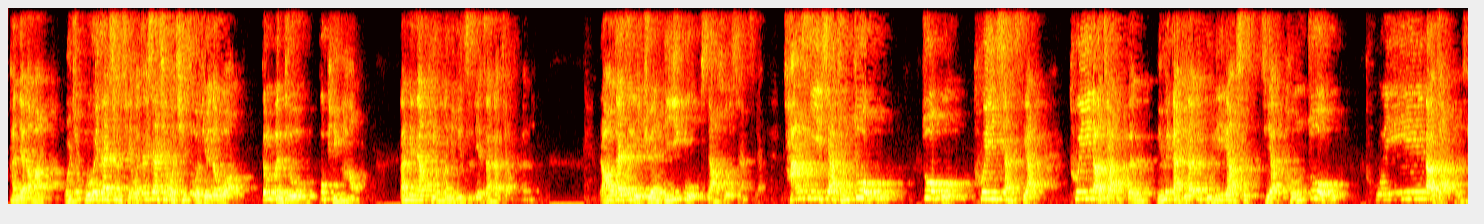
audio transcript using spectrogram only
看见了吗？我就不会再向前，我再向前，我其实我觉得我根本就不平衡。当你要平衡，你就直接站到脚跟，然后在这里卷骶骨向后向下，尝试一下从坐骨坐骨推向下，推到脚跟，你会感觉到一股力量是脚从坐骨推到脚跟下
